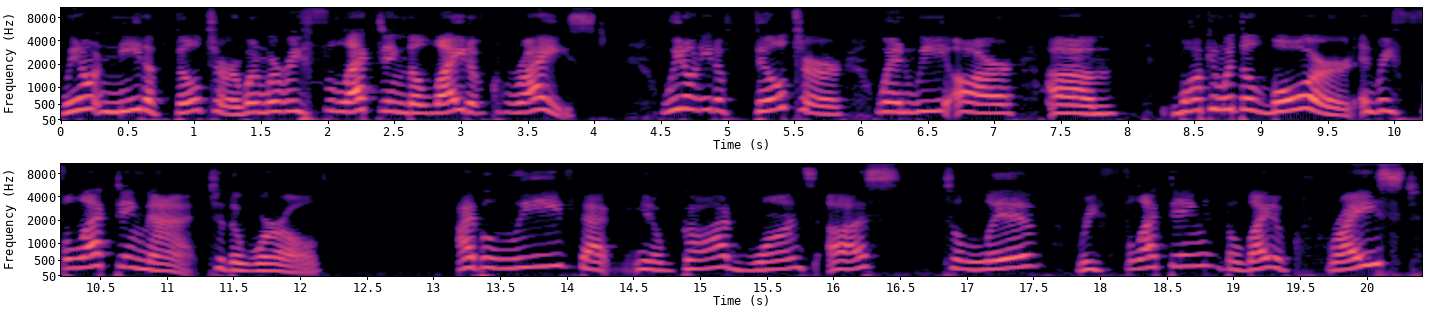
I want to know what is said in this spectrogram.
we don't need a filter when we're reflecting the light of Christ. We don't need a filter when we are um, walking with the Lord and reflecting that to the world. I believe that, you know, God wants us to live reflecting the light of Christ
